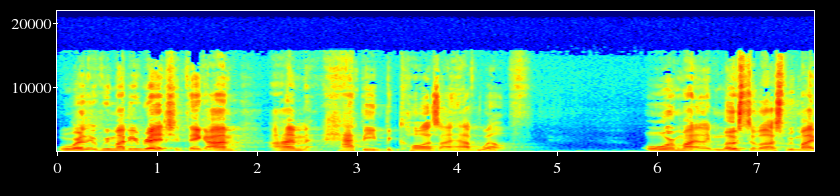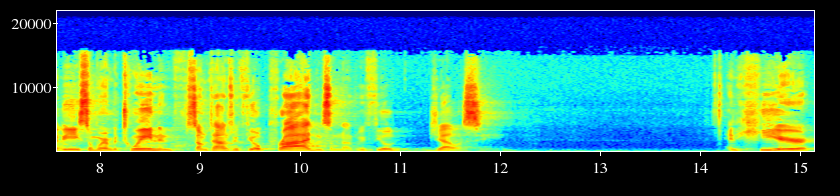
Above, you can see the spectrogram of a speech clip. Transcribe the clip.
Or whether we might be rich and think, I'm, I'm happy because I have wealth. Or my, like most of us, we might be somewhere in between, and sometimes we feel pride and sometimes we feel jealousy. And here,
